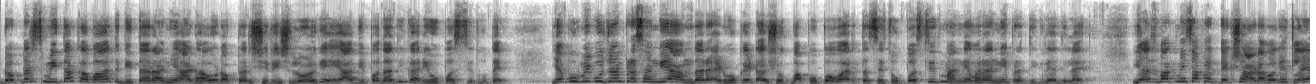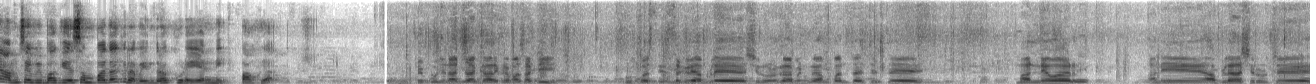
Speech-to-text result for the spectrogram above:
डॉक्टर स्मिता कवाद गीताराणी आढाव डॉक्टर शिरीष लोळगे आदी पदाधिकारी उपस्थित होते. या भूमिपूजन प्रसंगी आमदार ॲडव्होकेट अशोक बापू पवार तसेच उपस्थित मान्यवरांनी प्रतिक्रिया दिल्यात. याच बातमीचा प्रत्यक्ष आढावा घेतलाय आमचे विभागीय संपादक रवींद्र खुडे यांनी. पाहुयात. पूजनाच्या कार्यक्रमासाठी उपस्थित सगळे आपले शिरूर ग्रामीण ग्रामपंचायतीचे मान्यवर आणि आपल्या शिरूरचे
